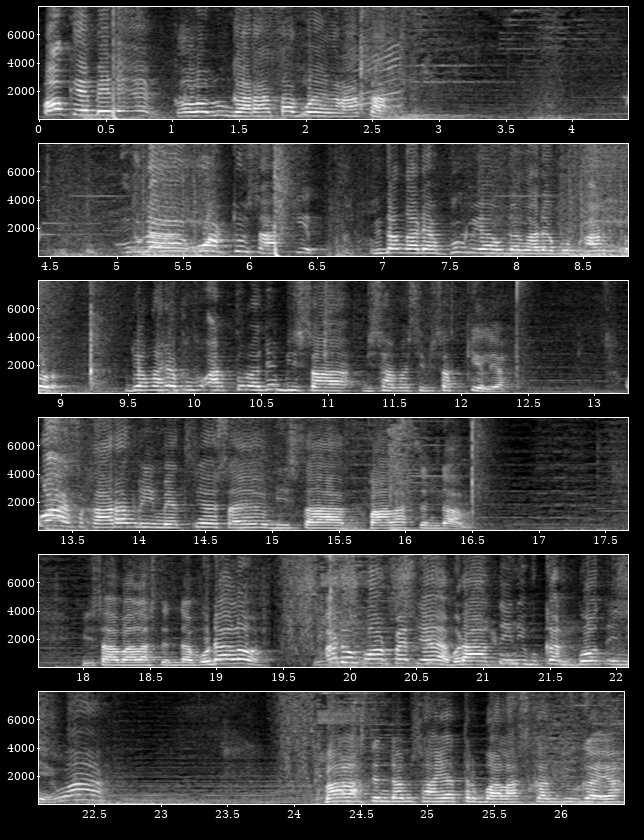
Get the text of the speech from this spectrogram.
Oke BDM, kalau lu nggak rata gue yang rata. Udah, waduh sakit. Udah nggak ada buff ya, udah nggak ada buff Arthur. Udah nggak ada buff Arthur aja bisa bisa masih bisa kill ya. Wah sekarang rematchnya saya bisa balas dendam. Bisa balas dendam. Udah loh. Aduh forfeit ya. Berarti ini bukan bot ini. Wah. Balas dendam saya terbalaskan juga ya.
